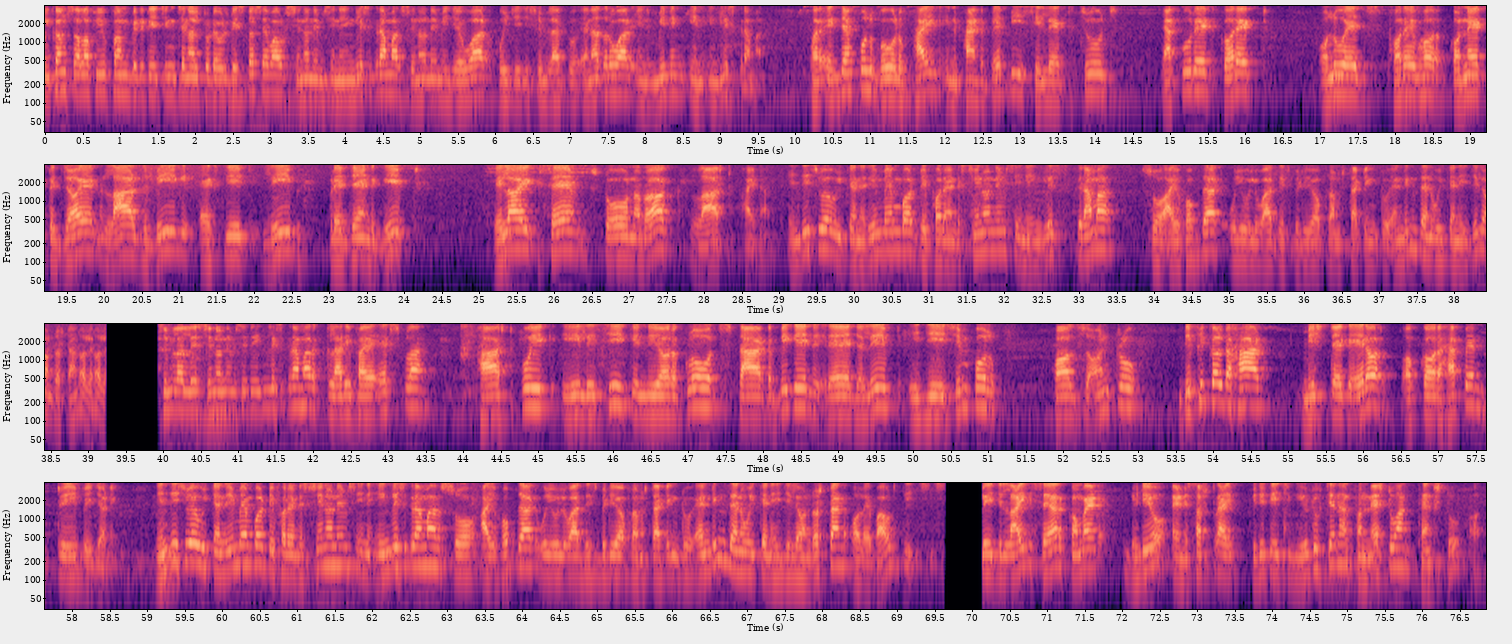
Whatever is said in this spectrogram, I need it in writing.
Welcomes all of you from BD Teaching channel. Today we'll discuss about synonyms in English grammar. Synonym is a word which is similar to another word in meaning in English grammar. For example, good, fine, infant, baby, select, choose, accurate, correct, always, forever, connect, join, large, big, exit, leave, present, gift, alike, same, stone, rock, last, final. In this way, we can remember different synonyms in English grammar. So I hope that we will watch this video from starting to ending, then we can easily understand all. all. Similarly, synonyms in English grammar clarify, explain, fast, quick, ill, sick, near, close, start, begin, raise, lift, easy, simple, false, untrue, difficult, hard, mistake, error, occur, happen, trip, journey. In this way, we can remember different synonyms in English grammar. So I hope that we will watch this video from starting to ending. Then we can easily understand all about this. Please like, share, comment video and subscribe BD Teaching YouTube channel for next one. Thanks to all.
